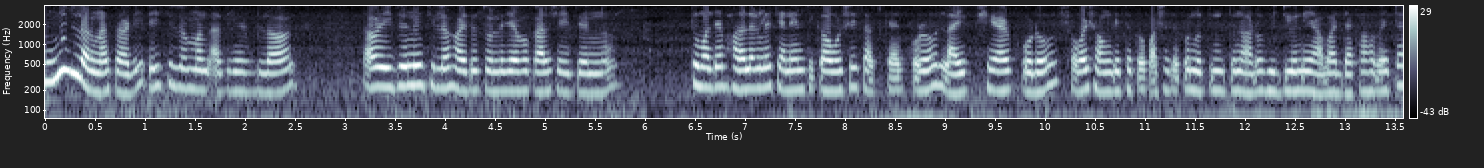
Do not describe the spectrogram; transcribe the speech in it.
মিনি ব্লগ না সরি এটাই ছিল আজকের ব্লগ তাও এই জন্যই ছিল হয়তো চলে যাব কাল সেই জন্য। তোমাদের ভালো লাগলে চ্যানেলটিকে অবশ্যই সাবস্ক্রাইব করো লাইক শেয়ার করো, সবাই সঙ্গে থেকো, পাশে থেকো, নতুন নতুন আরও ভিডিও নিয়ে আবার দেখা হবে। এটা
